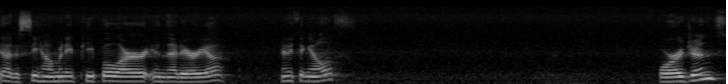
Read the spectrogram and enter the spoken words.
Yeah, to see how many people are in that area. Anything else? Origins?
